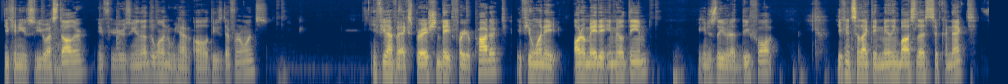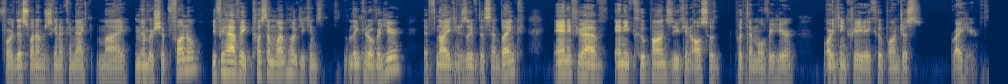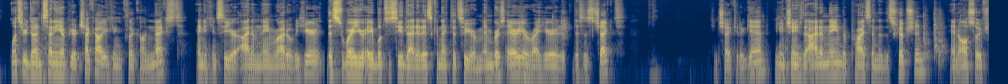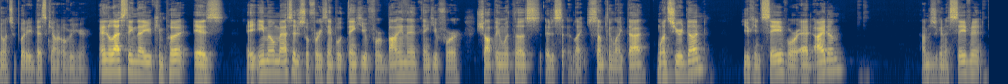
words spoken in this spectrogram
you can use US dollar. If you're using another one, we have all these different ones. If you have an expiration date for your product, if you want a automated email theme, you can just leave it at default. You can select a MailingBoss list to connect. For this one, I'm just going to connect my membership funnel. If you have a custom webhook, you can link it over here. If not, you can just leave this in blank. And if you have any coupons, you can also put them over here. Or you can create a coupon just right here. Once you're done setting up your checkout, you can click on next and you can see your item name right over here. This is where you're able to see that it is connected to your members area right here. This is checked. You can check it again. You can change the item name, the price, and the description. And also if you want to put a discount over here. And the last thing that you can put is a email message. So for example, thank you for buying it. Thank you for shopping with us. It is like something like that. Once you're done, you can save or add item. I'm just going to save it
